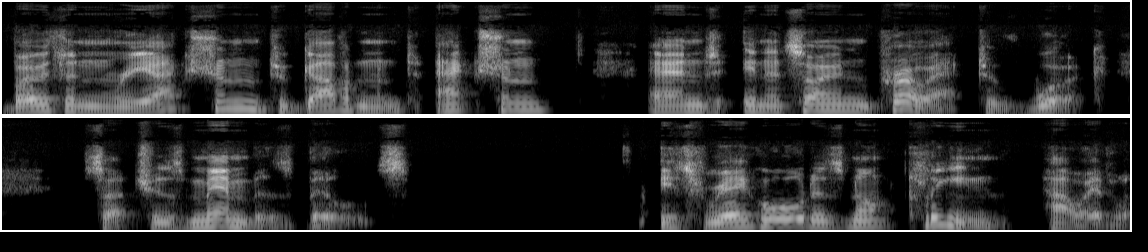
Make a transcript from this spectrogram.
both in reaction to government action and in its own proactive work, such as members' bills. Its record is not clean, however,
